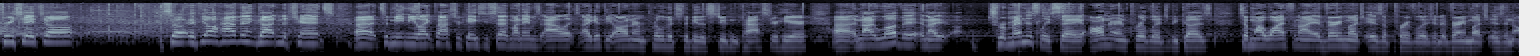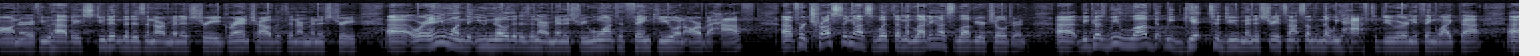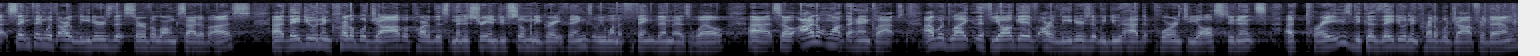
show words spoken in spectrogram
Appreciate y'all. So, if y'all haven't gotten a chance uh, to meet me, like Pastor Casey said, my name is Alex. I get the honor and privilege to be the student pastor here. Uh, and I love it, and I tremendously say honor and privilege because to my wife and I, it very much is a privilege and it very much is an honor. If you have a student that is in our ministry, grandchild that's in our ministry, uh, or anyone that you know that is in our ministry, we want to thank you on our behalf uh, for trusting us with them and letting us love your children. Uh, because we love that we get to do ministry. It's not something that we have to do or anything like that. Uh, same thing with our leaders that serve alongside of us. Uh, they do an incredible job, a part of this ministry, and do so many great things. We want to thank them as well. Uh, so I don't want the hand claps. I would like if y'all give our leaders that we do have that pour into y'all students a praise because they do an incredible job for them.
